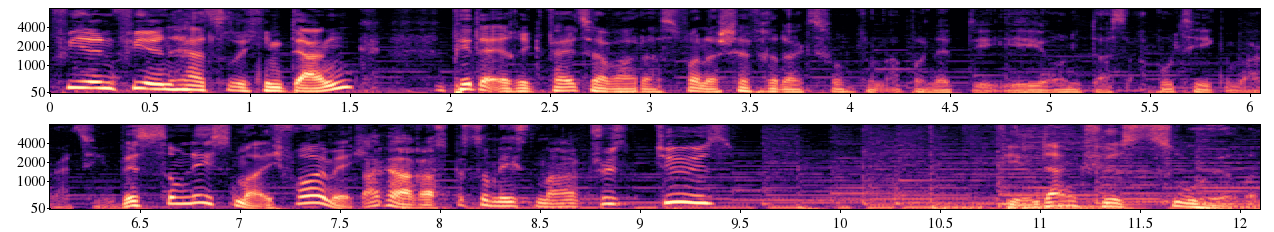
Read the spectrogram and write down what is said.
Vielen, vielen herzlichen Dank. Peter-Erik Felzer war das von der Chefredaktion von aponet.de und das Apothekenmagazin. Bis zum nächsten Mal. Ich freue mich. Danke, Haras. Bis zum nächsten Mal. Tschüss. Tschüss. Vielen Dank fürs Zuhören.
